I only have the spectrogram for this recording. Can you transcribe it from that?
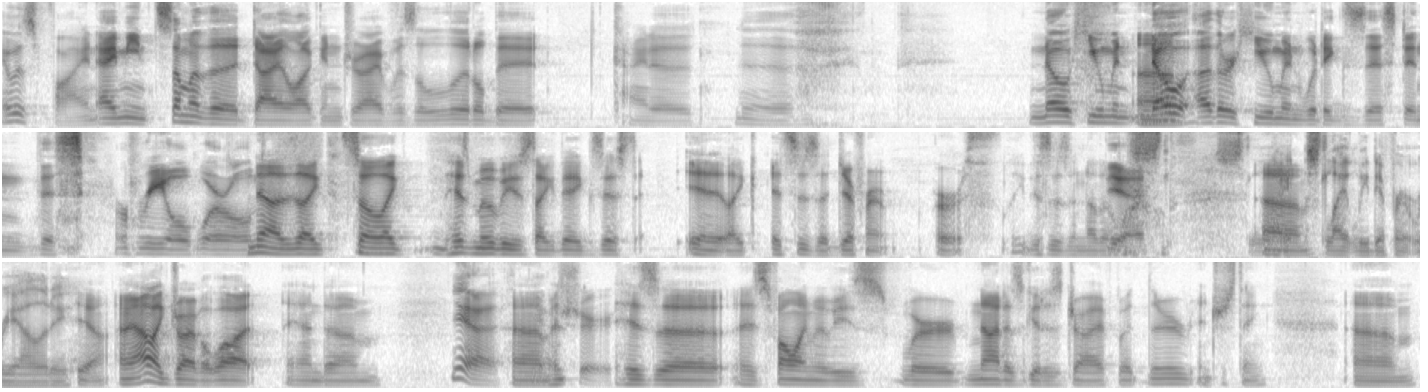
it was fine. I mean, some of the dialogue in Drive was a little bit kind of. No human, no Uh. other human would exist in this real world. No, like so like his movies like they exist in like this is a different Earth. Like this is another Yeah. world. Slight, Um, slightly different reality. Yeah, I mean I like Drive a lot, and um, Yeah, um, yeah, his, sure. his uh his following movies were not as good as Drive, but they're interesting. Um,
